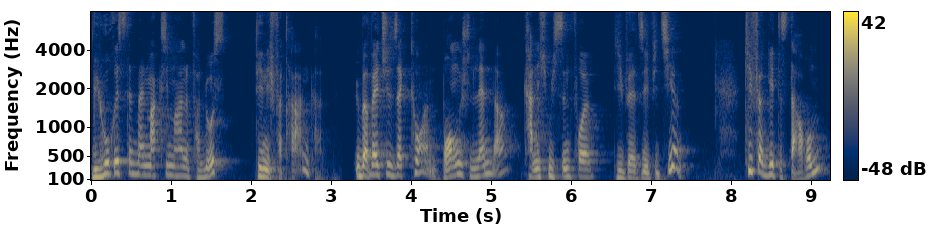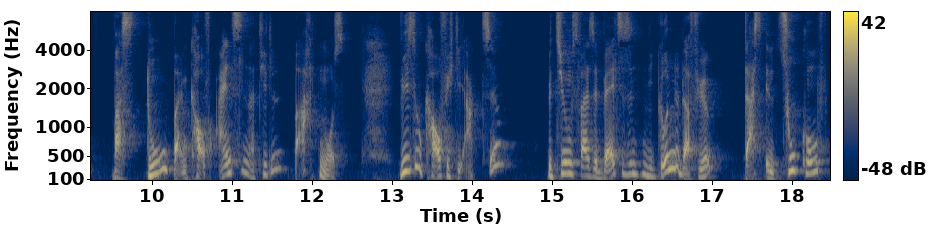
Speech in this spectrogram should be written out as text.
Wie hoch ist denn mein maximaler Verlust, den ich vertragen kann? Über welche Sektoren, Branchen, Länder kann ich mich sinnvoll diversifizieren? Tiefer geht es darum, was du beim Kauf einzelner Titel beachten musst. Wieso kaufe ich die Aktie Beziehungsweise welche sind denn die Gründe dafür, dass in Zukunft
